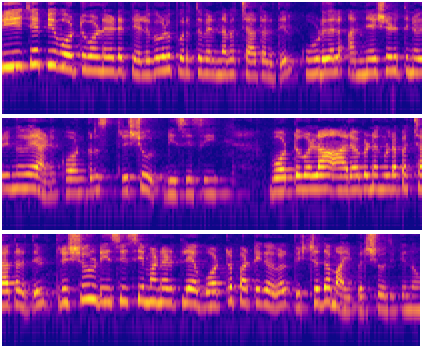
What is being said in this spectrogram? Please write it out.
ബി ജെ പി വോട്ടുകളുടെ തെളിവുകൾ പുറത്തുവരുന്ന പശ്ചാത്തലത്തിൽ കൂടുതൽ അന്വേഷണത്തിനൊരുങ്ങുകയാണ് Congress Thrissur D C C. വോട്ടുകൊള്ള ആരോപണങ്ങളുടെ പശ്ചാത്തലത്തിൽ തൃശൂർ ഡി സി സി മണ്ഡലത്തിലെ വോട്ടർ പട്ടികകൾ വിശദമായി പരിശോധിക്കുന്നു.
